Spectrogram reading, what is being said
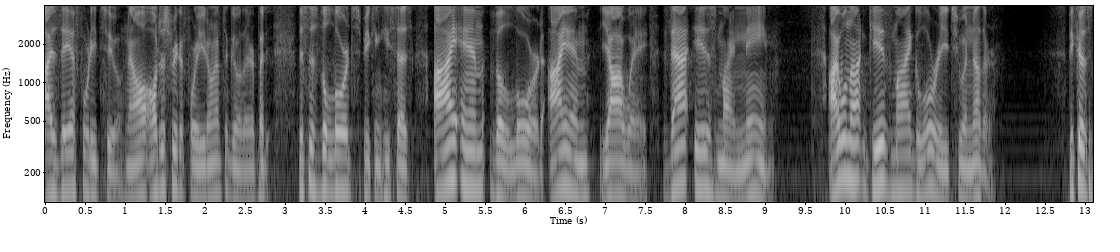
Isaiah 42. Now, I'll, I'll just read it for you. You don't have to go there, but this is the Lord speaking. He says, I am the Lord, I am Yahweh, that is my name. I will not give my glory to another. Because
